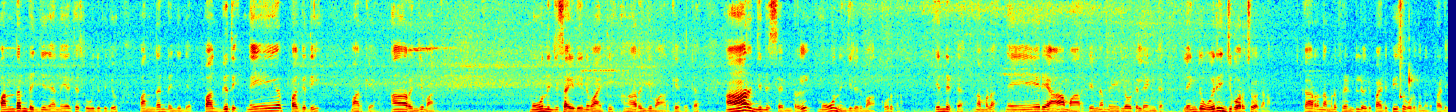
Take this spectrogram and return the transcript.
പന്ത്രണ്ട് ഇഞ്ച് ഞാൻ നേരത്തെ സൂചിപ്പിച്ചു. പന്ത്രണ്ട് ഇഞ്ചിന്റെ പകുതി നേർ പകുതി മാർക്ക് ചെയ്യണം. ആറ് ഇഞ്ച് മാർക്ക് മൂന്നിഞ്ച് സൈഡിൽ നിന്ന് മാറ്റി ആറിഞ്ച് മാർക്ക് ചെയ്തിട്ട് ആറിഞ്ചിന്റെ സെന്ററിൽ മൂന്നിഞ്ചിലൊരു മാർക്ക് കൊടുക്കണം. എന്നിട്ട് നമ്മൾ നേരെ ആ മാർക്കിൽ നിന്ന് മേലിലോട്ട് ലെങ്ത് ലെങ്ത് ഒരു ഇഞ്ച് കുറച്ച് വെക്കണം. കാരണം നമ്മൾ ഫ്രണ്ടിൽ ഒരു പടി പീസ് കൊടുക്കുന്നുണ്ട് പടി.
